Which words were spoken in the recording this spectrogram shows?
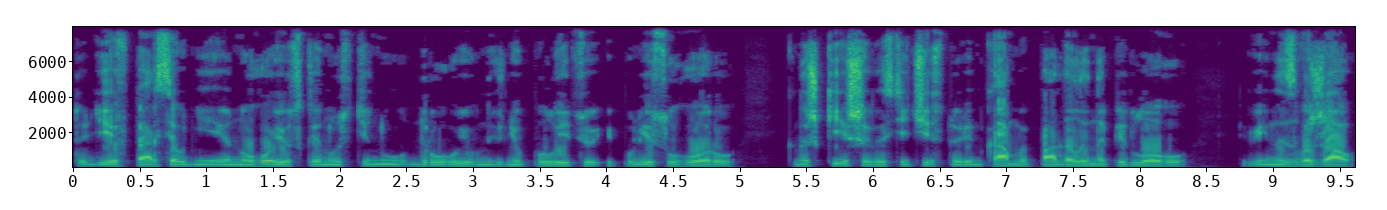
Тоді вперся однією ногою в скляну стіну, другою в нижню полицю і поліз угору. Книжки, шелестячи сторінками, падали на підлогу. Він не зважав.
